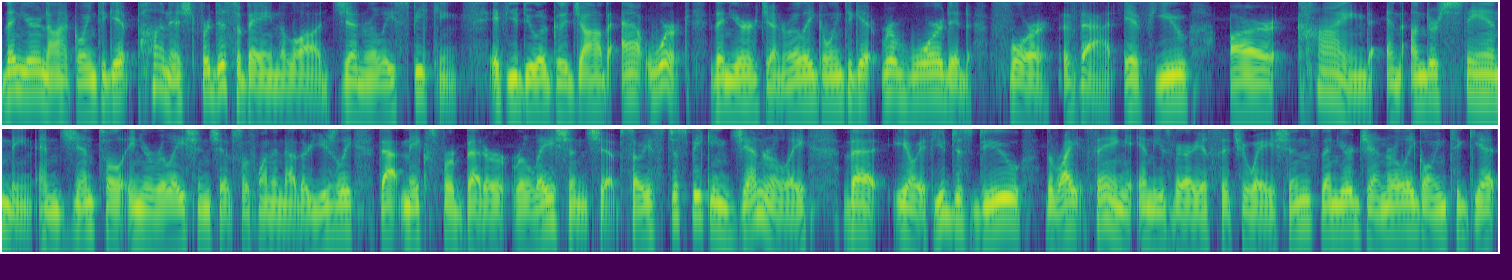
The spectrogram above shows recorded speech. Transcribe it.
then you're not going to get punished for disobeying the law, generally speaking. If you do a good job at work, then you're generally going to get rewarded for that. If you are kind and understanding and gentle in your relationships with one another. Usually that makes for better relationships. So he's just speaking generally that, you know, if you just do the right thing in these various situations, then you're generally going to get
